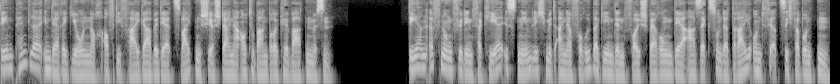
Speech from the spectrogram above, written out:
den Pendler in der Region noch auf die Freigabe der zweiten Schiersteiner Autobahnbrücke warten müssen. Deren Öffnung für den Verkehr ist nämlich mit einer vorübergehenden Vollsperrung der A643 verbunden,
